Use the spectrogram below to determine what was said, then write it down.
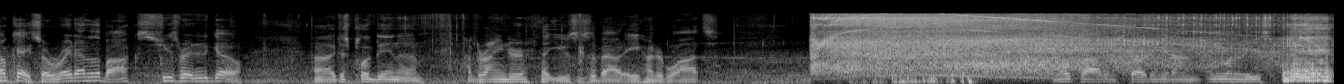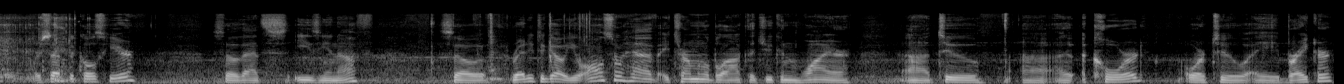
Okay, so right out of the box, she's ready to go. Uh, I just plugged in a, a grinder that uses about 800 watts. No problem starting it on any one of these receptacles here so that's easy enough. So ready to go. You also have a terminal block that you can wire uh, to uh, a cord or to a breaker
